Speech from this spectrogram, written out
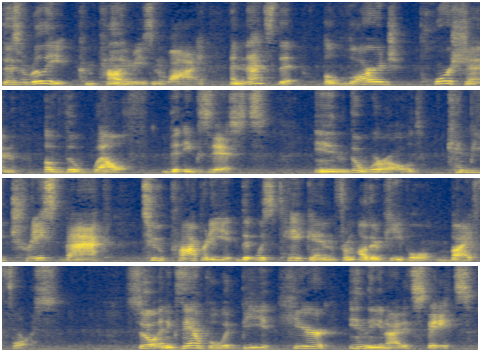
there's a really compelling reason why, and that's that a large portion of the wealth that exists in the world can be traced back to property that was taken from other people by force. So an example would be here in the United States,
